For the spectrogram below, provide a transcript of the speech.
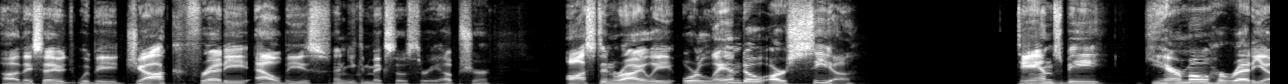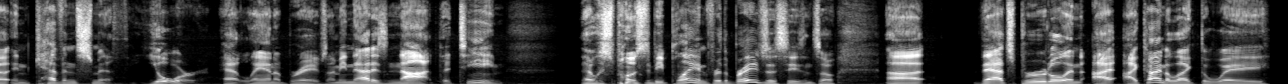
uh, they say it would be Joc, Freddie, Albies, and you can mix those three up, sure. Austin Riley, Orlando Arcia, Dansby, Guillermo Heredia, and Kevan Smith. Your Atlanta Braves. I mean, that is not the team that was supposed to be playing for the Braves this season. So uh, that's brutal. And I, I kind of like the way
